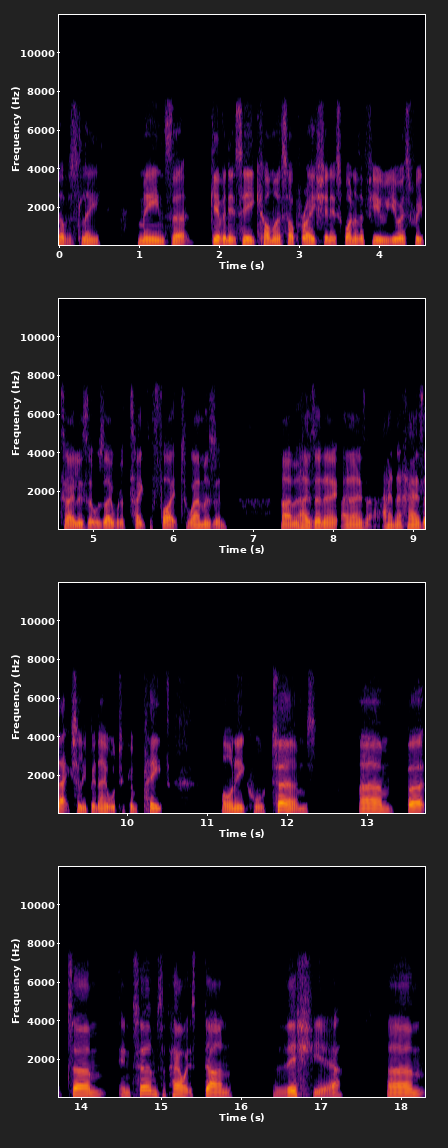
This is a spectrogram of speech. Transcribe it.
obviously means that given its e-commerce operation, it's one of the few US retailers that was able to take the fight to Amazon um, and, has, and, has, and has actually been able to compete on equal terms. Um, but um, in terms of how it's done this year, um,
